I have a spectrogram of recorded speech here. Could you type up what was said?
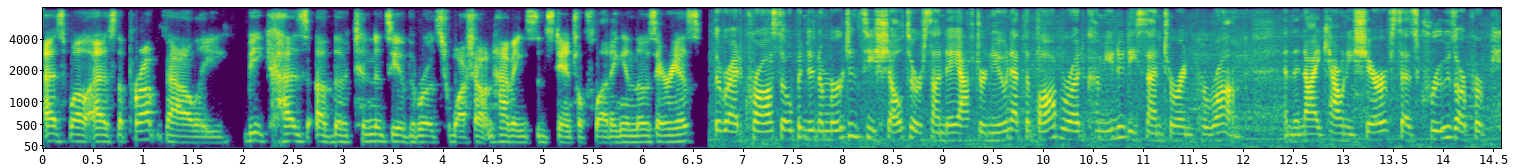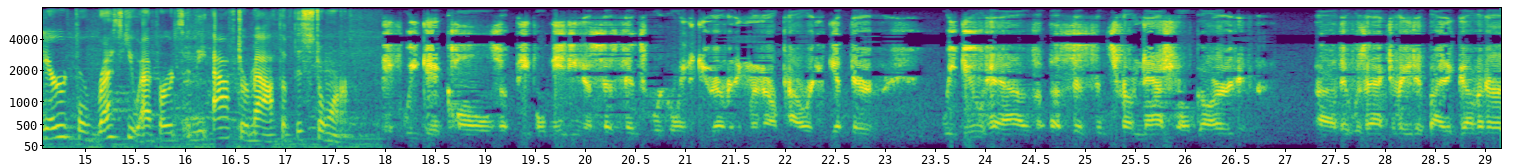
as well as the Pahrump Valley because of the tendency of the roads to wash out and having substantial flooding in those areas. The Red Cross opened an emergency shelter Sunday afternoon at the Bob Rudd Community Center in Pahrump. And the Nye County Sheriff says crews are prepared for rescue efforts in the aftermath of the storm. If we get calls of people needing assistance, we're going to do everything in our there. We do have assistance from National Guard uh, that was activated by the governor,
